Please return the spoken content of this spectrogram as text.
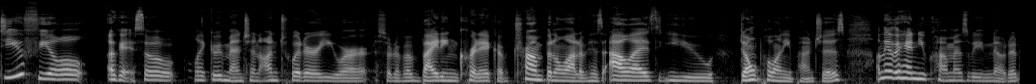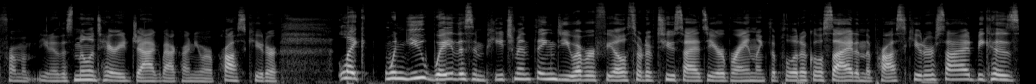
Do you feel okay? So, like we mentioned on Twitter, you are sort of a biting critic of Trump and a lot of his allies. You don't pull any punches. On the other hand, you come, as we noted, from you know this military JAG background. You were a prosecutor. Like when you weigh this impeachment thing, do you ever feel sort of two sides of your brain, like the political side and the prosecutor side? Because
